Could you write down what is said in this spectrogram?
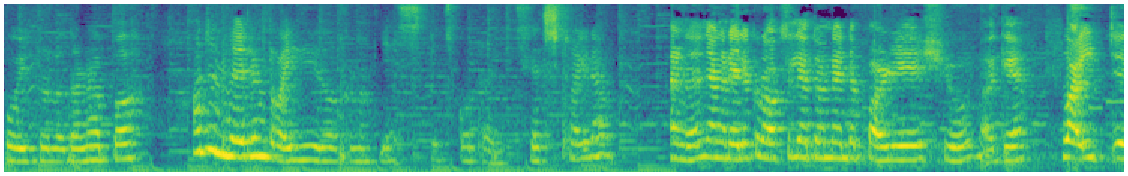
പോയിട്ടുള്ളതാണ്. അപ്പോൾ അതെന്തായാലും ട്രൈ ചെയ്ത് നോക്കണം. Yes it's go try let's try ആണ് ഞങ്ങളുടെ കയ്യിൽ ക്രോക്സ് ഇല്ലാത്തതുകൊണ്ട് എന്റെ പഴയ ഷൂ ഓക്കെ വൈറ്റ്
